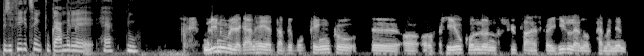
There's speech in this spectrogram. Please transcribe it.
specifikke ting, du gerne vil øh, have nu? Lige nu vil jeg gerne have, at der bliver brugt penge på øh, og, og hæve grundlønnen for sygeplejersker i hele landet permanent,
